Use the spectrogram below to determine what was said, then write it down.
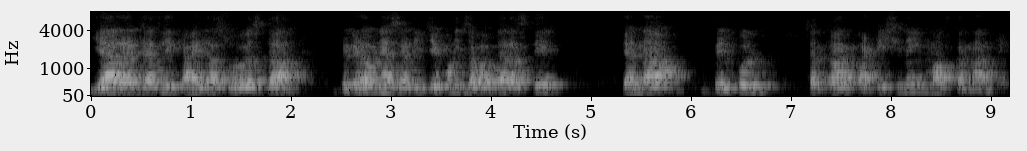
या राज्यातली कायदा सुव्यवस्था बिघडवण्यासाठी जे कोणी जबाबदार असतील त्यांना बिलकुल सरकार पाठीशी नाही माफ करणार नाही.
